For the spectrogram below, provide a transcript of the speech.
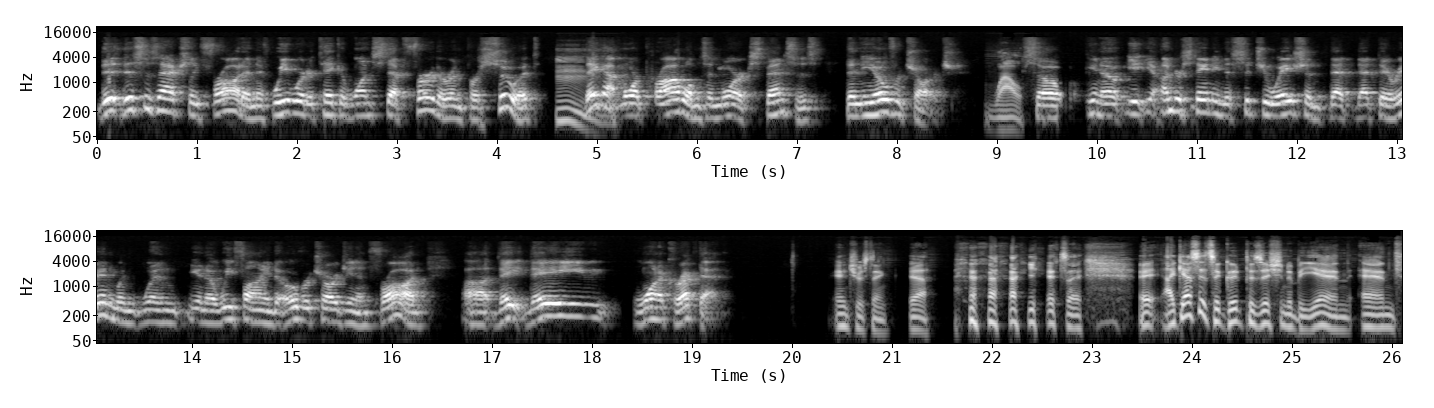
this is actually fraud. And if we were to take it one step further and pursue it, mm. they got more problems and more expenses than the overcharge. Wow. So, you know, understanding the situation that that they're in when when, you know, we find overcharging and fraud, uh, they they want to correct that. Interesting. Yeah. it's a I guess it's a good position to be in and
